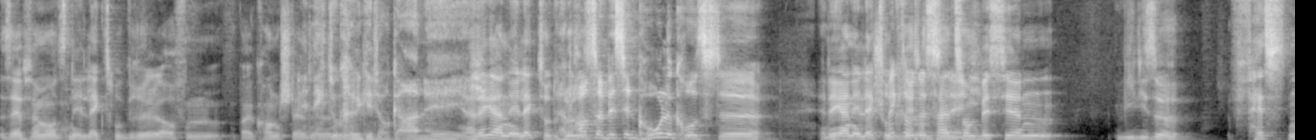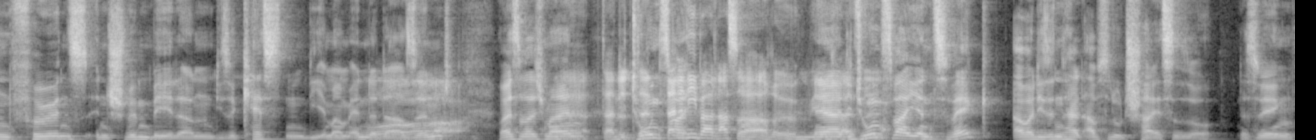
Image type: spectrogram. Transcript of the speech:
selbst wenn wir uns einen Elektrogrill auf dem Balkon stellen. Elektrogrill geht doch gar nicht. Ja, Digga, ein da Elektrogrill. brauchst Ist, du ein bisschen Kohlekruste. ja, Digga, ein Elektrogrill ist halt so ein nicht. bisschen wie diese festen Föhns in Schwimmbädern, diese Kästen, die immer am Ende da sind. Weißt du, was ich meine? Ja, dann, die tun dann, zwar, dann lieber nasse Haare irgendwie. ja, die tun nicht. zwar ihren Zweck, aber die sind halt absolut scheiße so. Deswegen.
